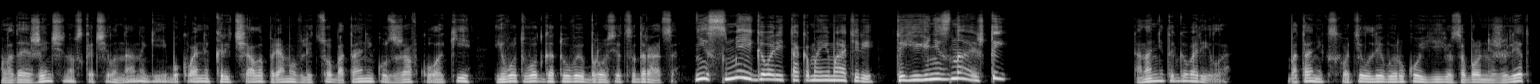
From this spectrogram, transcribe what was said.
Молодая женщина вскочила на ноги и буквально кричала прямо в лицо ботанику, сжав кулаки и вот-вот готовая броситься драться. «Не смей говорить так о моей матери! Ты ее не знаешь! Ты...» Она не договорила. Ботаник схватил левой рукой ее за бронежилет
